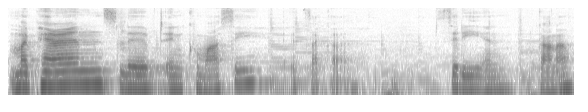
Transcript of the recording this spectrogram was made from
My parents lived in Kumasi. It's like a city in Ghana.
